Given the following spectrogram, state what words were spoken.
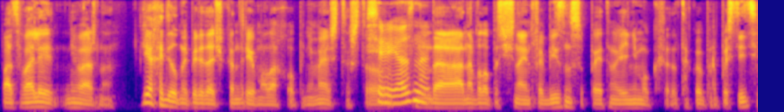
позвали, неважно, я ходил на передачу к Андрею Малахову, понимаешь, ты что... Серьезно? Да, она была посвящена инфобизнесу, поэтому я не мог такое пропустить.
